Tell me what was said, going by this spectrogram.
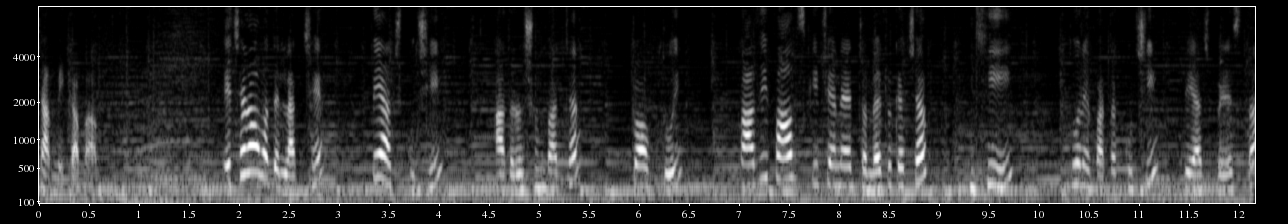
সাম্মি কাবাব। এছাড়াও আমাদের লাগছে পেঁয়াজ কুচি, আদা রসুন বাটা, টক দই, কাজী ফার্মস কিচেনের টমেটো কেচাপ, ঘি, ধনে পাতা কুচি, পেঁয়াজ বেরেস্তা,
